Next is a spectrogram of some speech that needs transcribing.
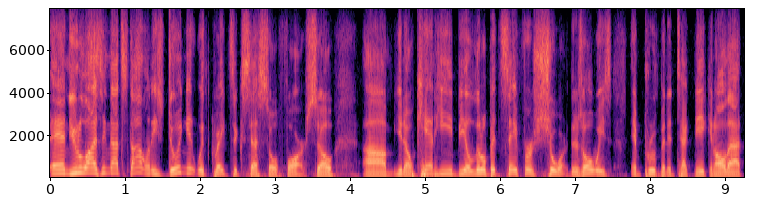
and utilizing that style. And he's doing it with great success so far. So um, you know can he be a little bit safer? Sure. There's always improvement in technique and all that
